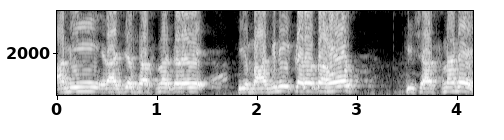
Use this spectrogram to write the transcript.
आम्ही राज्य शासनाकडे ही मागणी करत आहोत की शासनाने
